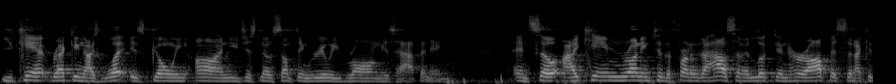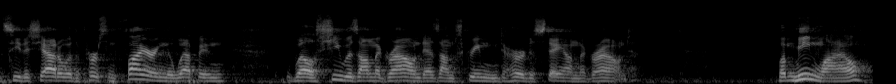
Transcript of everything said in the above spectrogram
you can't recognize what is going on. You just know something really wrong is happening. And so I came running to the front of the house and I looked in her office and I could see the shadow of the person firing the weapon. Well, she was on the ground as I'm screaming to her to stay on the ground. But meanwhile,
